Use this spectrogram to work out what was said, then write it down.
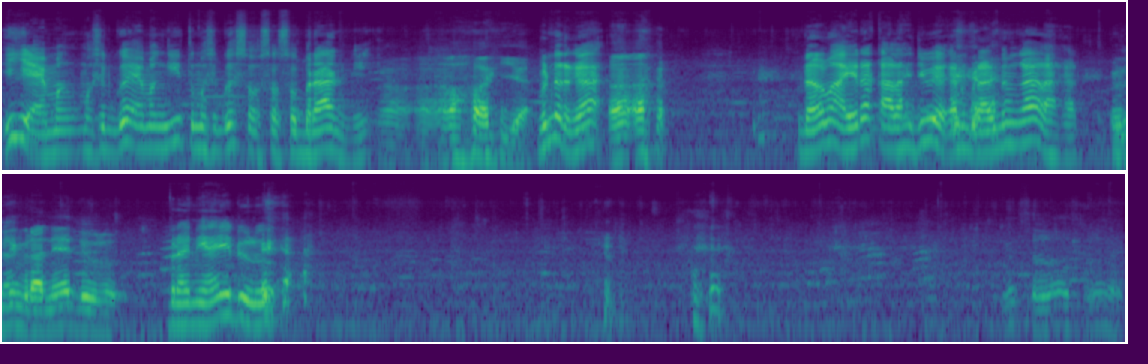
Iya emang maksud gue emang gitu maksud gue sosok berani. Nah, oh iya. Bener gak dalam akhirnya kalah juga kan berantem kalah kan? Mungkin beraninya dulu. Berani aja dulu. Gue slow slow ya?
